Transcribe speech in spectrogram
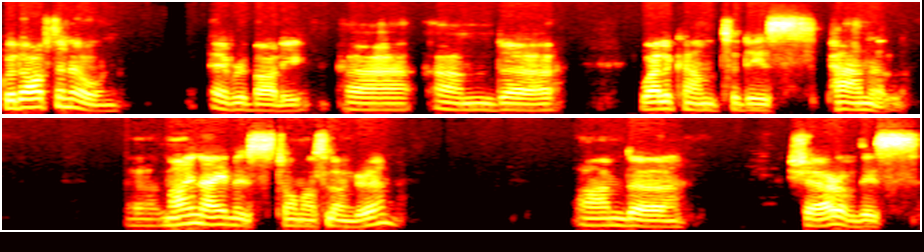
Good afternoon, everybody, uh, and uh, welcome to this panel. Uh, my name is Thomas Lönngren. I'm the chair of this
